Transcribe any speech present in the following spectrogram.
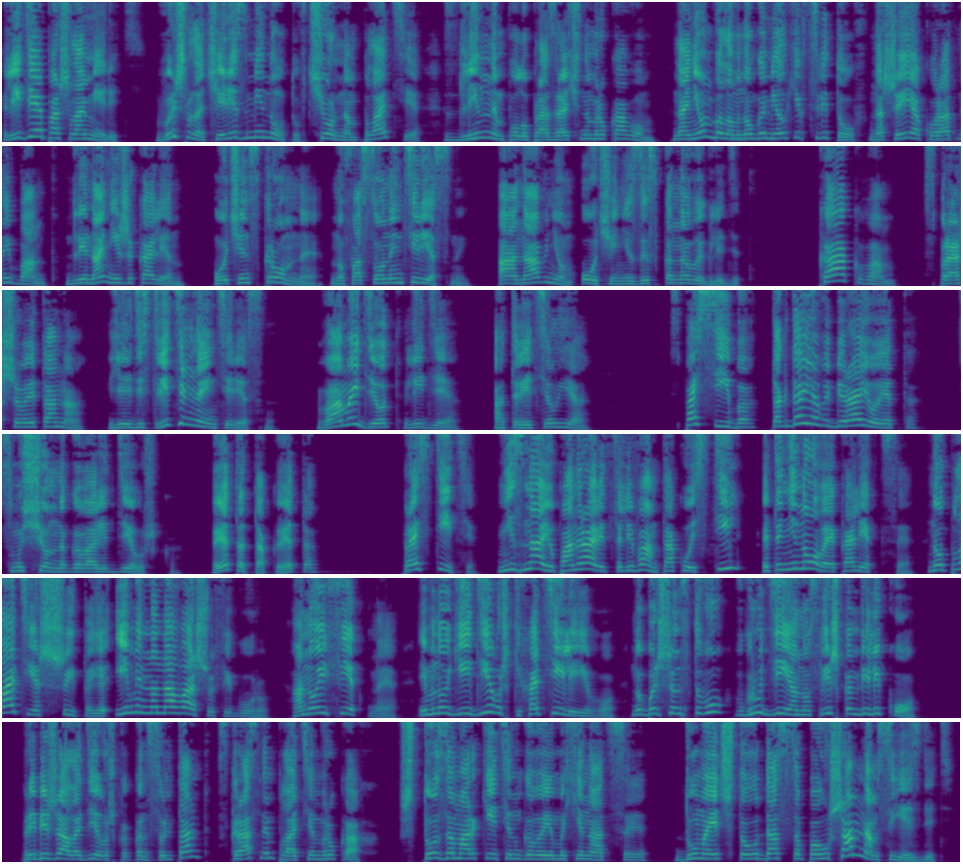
Лидия пошла мерить. Вышла через минуту в черном платье с длинным полупрозрачным рукавом. На нем было много мелких цветов, на шее аккуратный бант, длина ниже колен. Очень скромная, но фасон интересный. А она в нем очень изысканно выглядит. «Как вам?» – спрашивает она. Ей действительно интересно. «Вам идет, Лидия», – ответил я. «Спасибо, тогда я выбираю это», – смущенно говорит девушка. «Это так это». «Простите, не знаю, понравится ли вам такой стиль. Это не новая коллекция, но платье сшитое именно на вашу фигуру. Оно эффектное, и многие девушки хотели его, но большинству в груди оно слишком велико. Прибежала девушка-консультант с красным платьем в руках. Что за маркетинговые махинации? Думает, что удастся по ушам нам съездить?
